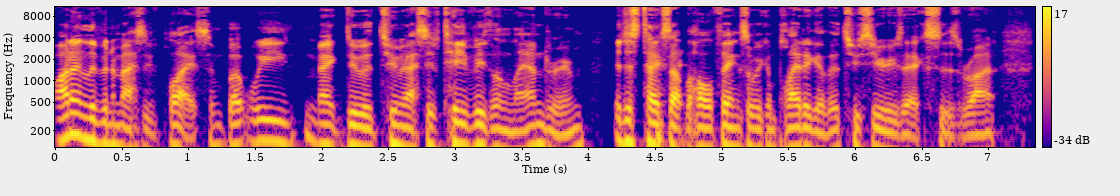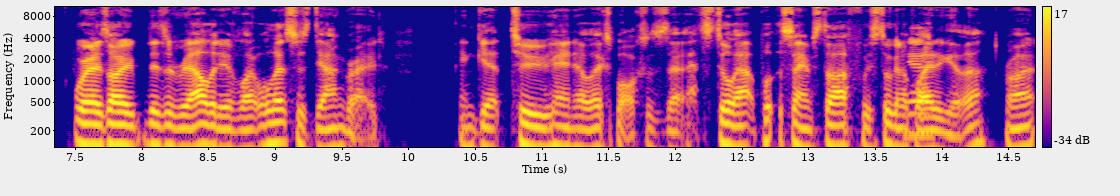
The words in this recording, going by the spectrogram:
I don't live in a massive place, but we make do with two massive TVs and the lounge room. It just takes up the whole thing so we can play together, two Series X's, right? Whereas I there's a reality of like, well, let's just downgrade and get two handheld Xboxes that still output the same stuff. We're still going to Yeah. play together, right?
